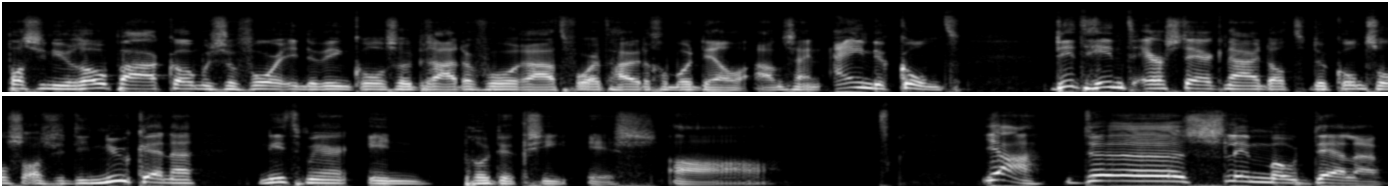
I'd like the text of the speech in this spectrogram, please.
Pas in Europa komen ze voor in de winkel zodra de voorraad voor het huidige model aan zijn einde komt. Dit hint er sterk naar dat de console zoals we die nu kennen niet meer in productie is. Ah. Ja, de slim modellen.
